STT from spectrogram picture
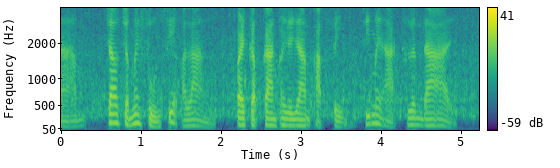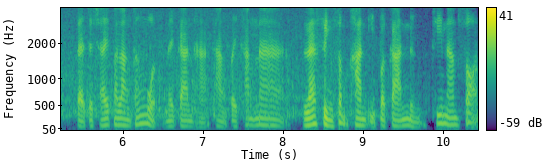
น้ำ เจ้าจะไม่สูญเสียพลัง ไปกับการพยายามผลักสิ่งที่ไม่อาจเคลื่อนได้ แต่จะใช้พลังทั้งหมดในการหาทางไปข้างหน้า และสิ่งสำคัญอีกประการหนึ่งที่น้ำสอน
